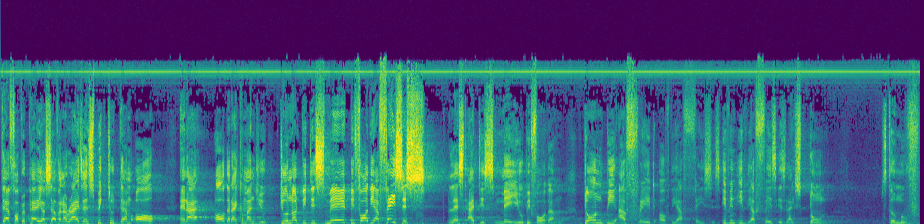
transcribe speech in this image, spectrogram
Therefore prepare yourself and arise and speak to them all, and I all that I command you. Do not be dismayed before their faces lest I dismay you before them. Don't be afraid of their faces. Even if their face is like stone, still move.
